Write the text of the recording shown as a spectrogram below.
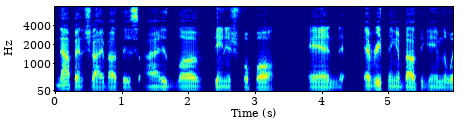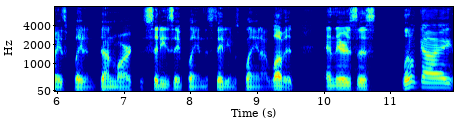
not been shy about this. I love Danish football and everything about the game, the way it's played in Denmark, the cities they play in, the stadiums playing. I love it. And there's this little guy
